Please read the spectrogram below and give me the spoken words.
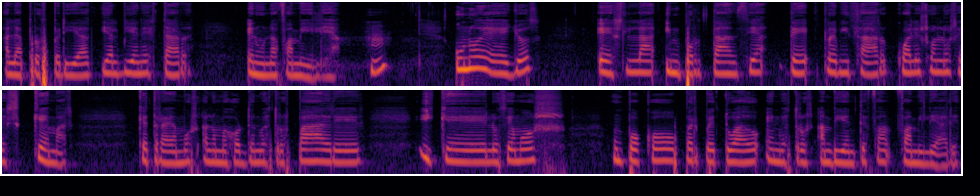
a la prosperidad y al bienestar en una familia. Uno de ellos es la importancia de revisar cuáles son los esquemas que traemos a lo mejor de nuestros padres y que los hemos un poco perpetuado en nuestros ambientes familiares.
